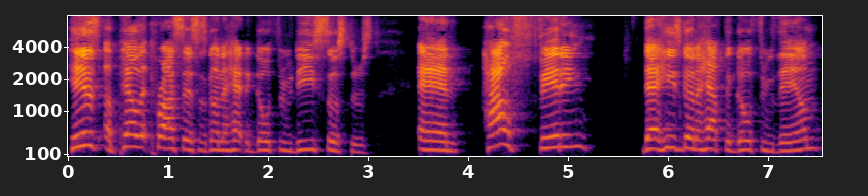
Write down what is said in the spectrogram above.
His appellate process is going to have to go through these sisters. And how fitting that he's going to have to go through them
